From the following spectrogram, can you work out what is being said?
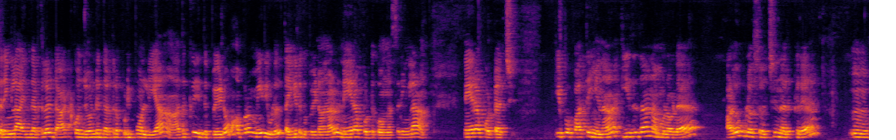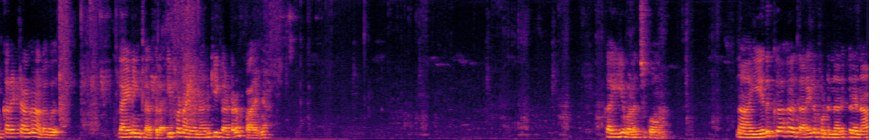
சரிங்களா? இந்த இடத்துல டாட் கொஞ்சோண்டு இந்த இடத்துல பிடிப்போம் இல்லையா? அதுக்கு இது போயிடும். அப்புறம் மீதி உள்ளது தையலுக்கு போயிடும். அதனால நேராக போட்டுக்கோங்க. சரிங்களா? நேராக போட்டாச்சு. இப்போ பார்த்தீங்கன்னா இதுதான் நம்மளோட அளவு ப்ளவுஸ் வச்சு நறுக்கிற கரெக்டான அளவு. லைனிங் கிளாத்தில் இப்போ நான் இதை நறுக்கி காட்டுறேன் பாருங்கள் கையை வளைச்சிக்கோங்க. நான் எதுக்காக தரையில் போட்டு நறுக்கிறேன்னா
